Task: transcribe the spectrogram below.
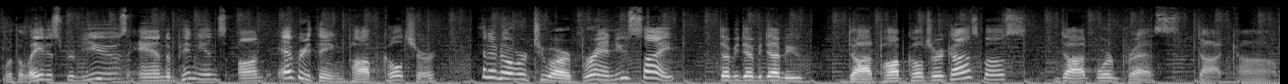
For the latest reviews and opinions on everything pop culture, head on over to our brand new site, www.popculturecosmos.wordpress.com.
